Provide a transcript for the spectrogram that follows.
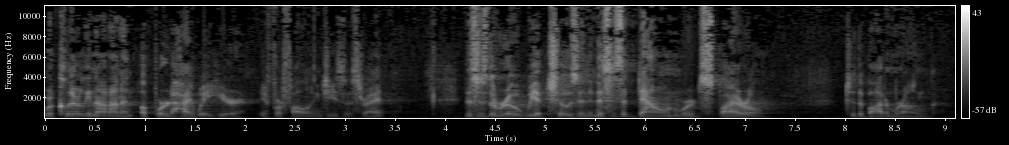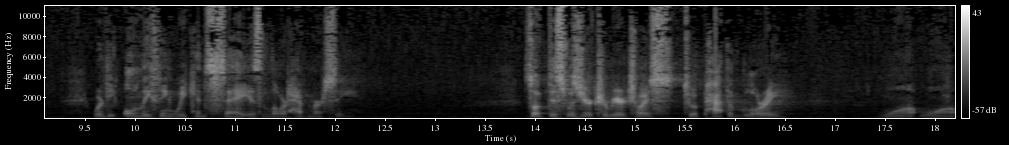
We're clearly not on an upward highway here if we're following Jesus, right? This is the road we have chosen, and this is a downward spiral to the bottom rung where the only thing we can say is, Lord, have mercy. So if this was your career choice to a path of glory, wah, wah,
